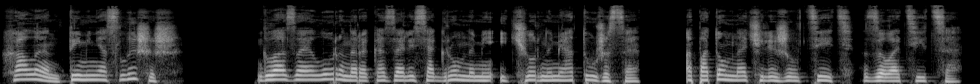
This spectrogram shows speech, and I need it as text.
Хален, ты меня слышишь? Глаза Лоренора казались огромными и черными от ужаса, а потом начали желтеть, золотиться.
